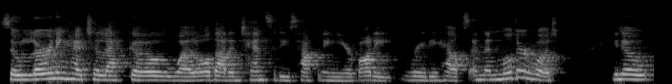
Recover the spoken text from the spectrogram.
so learning how to let go while all that intensity is happening in your body really helps and then motherhood you know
